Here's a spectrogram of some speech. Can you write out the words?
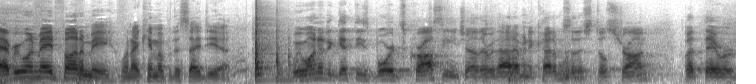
Everyone made fun of me when I came up with this idea. We wanted to get these boards crossing each other without having to cut them so they're still strong, but they were,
